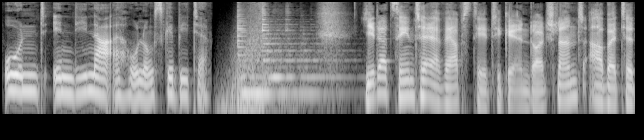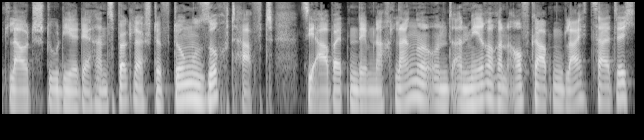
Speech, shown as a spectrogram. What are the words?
und in die Naherholungsgebiete. Jeder zehnte Erwerbstätige in Deutschland arbeitet laut Studie der Hans-Böckler-Stiftung suchthaft. Sie arbeiten demnach lange und an mehreren Aufgaben gleichzeitig.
